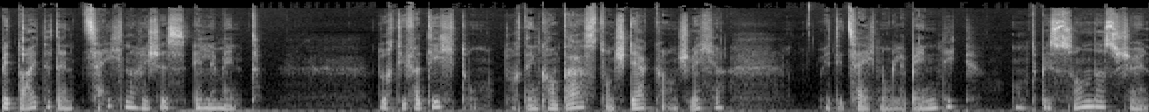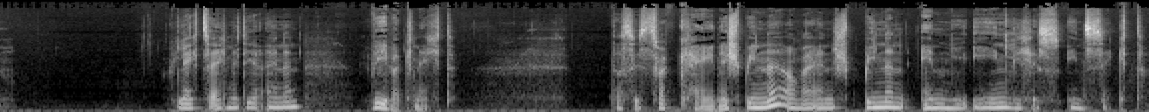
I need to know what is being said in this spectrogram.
bedeutet ein zeichnerisches Element. Durch die Verdichtung, durch den Kontrast von stärker und schwächer wird die Zeichnung lebendig und besonders schön. Vielleicht zeichnet ihr einen Weberknecht. Das ist zwar keine Spinne, aber ein spinnenähnliches Insekt.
